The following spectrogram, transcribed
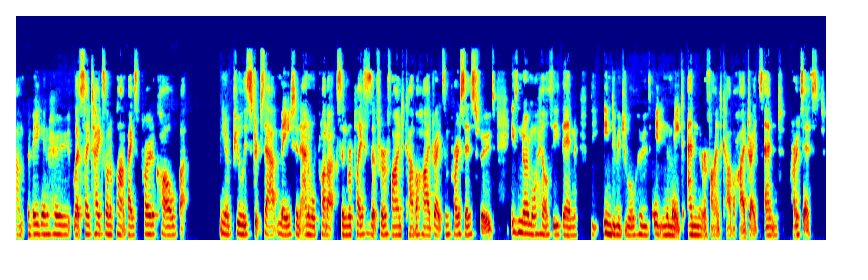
um, a vegan who, let's say, takes on a plant based protocol but you know, purely strips out meat and animal products and replaces it for refined carbohydrates and processed foods is no more healthy than the individual who's eating the meat and the refined carbohydrates and processed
